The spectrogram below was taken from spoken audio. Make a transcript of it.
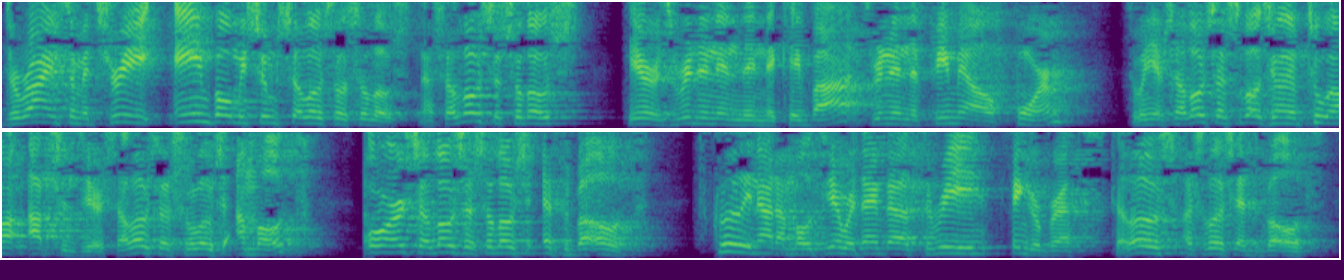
derives from a tree, Ein Bo Mishum Shalosh Shalosh. Now Shalosh Shalosh here is written in the Nekeva, it's written in the female form. So when you have Shalosh Shalosh, you only have two options here. Shalosh Shalosh Amot, or Shalosh Shalosh Etzbaot. It's clearly not Amot here, we're talking about three finger breaths. Shalosh Shalosh Etzbaot.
